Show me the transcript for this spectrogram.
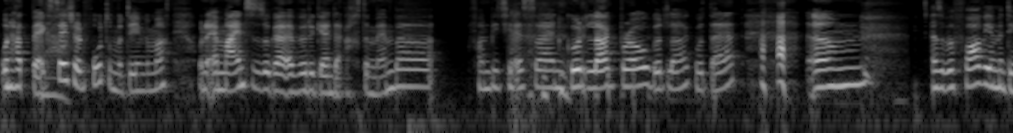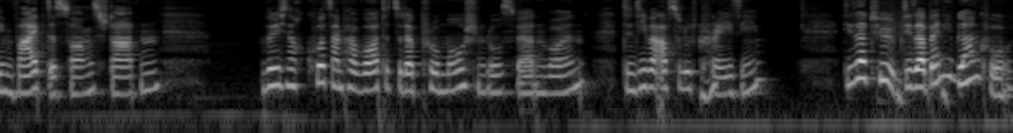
und hat Backstage ein Foto mit denen gemacht. Und er meinte sogar, er würde gern der achte Member von BTS sein. Good luck, Bro. Good luck with that. ähm, also bevor wir mit dem Vibe des Songs starten, würde ich noch kurz ein paar Worte zu der Promotion loswerden wollen. Denn die war absolut crazy. Dieser Typ, dieser Benny Blanco,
